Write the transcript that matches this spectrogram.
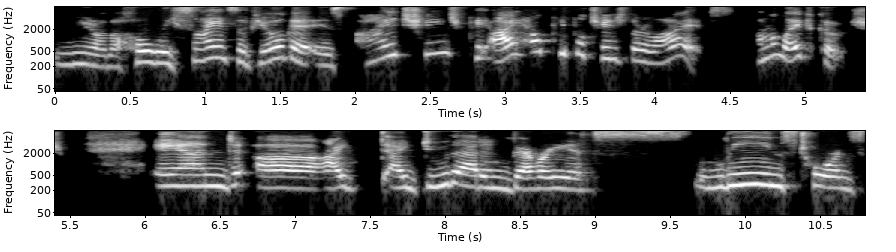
you know, the holy science of yoga is I change, I help people change their lives. I'm a life coach. And uh, I, I do that in various leans towards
